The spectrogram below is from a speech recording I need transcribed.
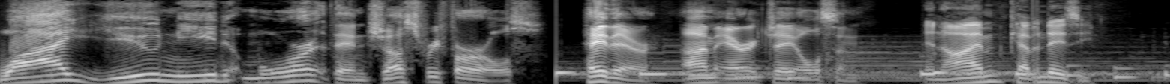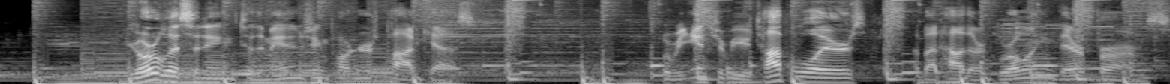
Why you need more than just referrals. Hey there, I'm Erik J. Olson. And I'm Kevin Dees. You're listening to the Managing Partners Podcast, where we interview top lawyers about how they're growing their firms.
